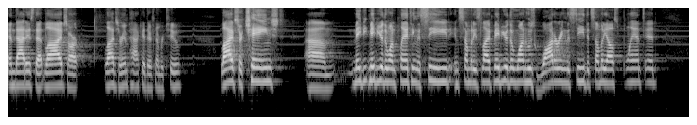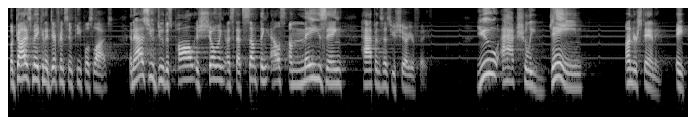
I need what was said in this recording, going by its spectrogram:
and that is that lives are, lives are impacted. There's number two. Lives are changed. Um, maybe, maybe you're the one planting the seed in somebody's life. Maybe you're the one who's watering the seed that somebody else planted. But God is making a difference in people's lives. And as you do this, Paul is showing us that something else amazing happens as you share your faith. You actually gain understanding, a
